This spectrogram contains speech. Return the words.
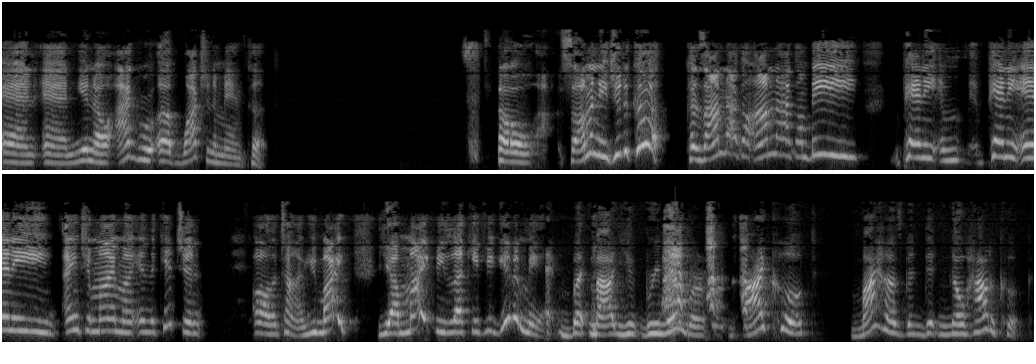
and and you know, I grew up watching a man cook. So so I'm gonna need you to cook because I'm not gonna I'm not gonna be Penny Penny Annie Aunt Jemima in the kitchen all the time. You might you might be lucky if you get a meal. Eh, but my, you remember, I cooked. My husband didn't know how to cook.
